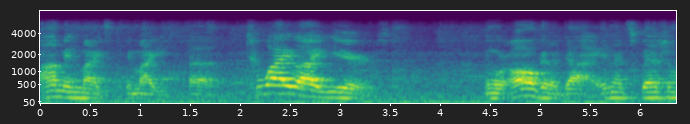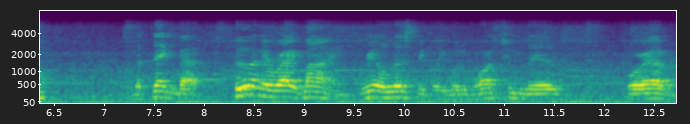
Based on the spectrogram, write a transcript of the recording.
I'm in my in my uh, twilight years, and we're all gonna die. Isn't that special? But think about it. who in their right mind, realistically, would want to live forever.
